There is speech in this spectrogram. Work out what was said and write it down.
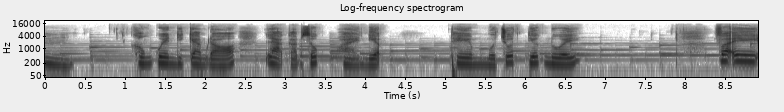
Ừ, không quên đi kèm đó là cảm xúc hoài niệm. Thêm một chút tiếc nuối. Vậy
